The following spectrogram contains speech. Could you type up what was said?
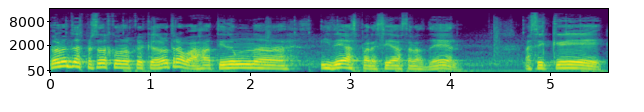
Normalmente las personas con las que el creador trabaja tienen unas ideas parecidas a las de él. Así que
